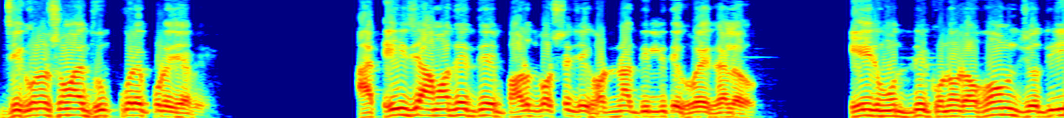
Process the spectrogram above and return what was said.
যে কোনো সময় ধূপ করে পড়ে যাবে। আর এই যে আমাদের যে ভারতবর্ষে যে ঘটনা দিল্লিতে হয়ে গেল, এর মধ্যে কোনো রকম যদি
